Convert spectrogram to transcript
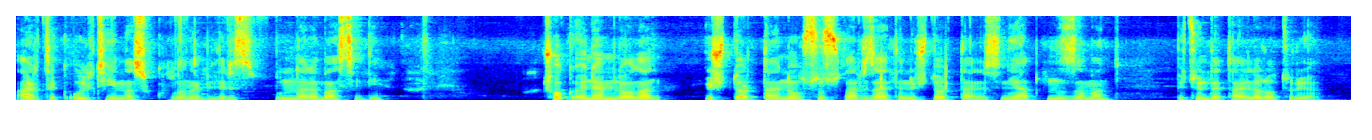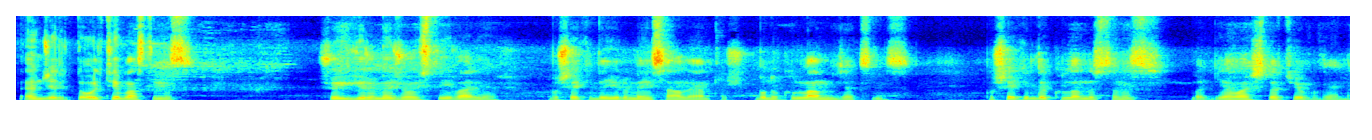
Artık ultiyi nasıl kullanabiliriz? Bunlara bahsedeyim. Çok önemli olan 3-4 tane husus var. Zaten 3-4 tanesini yaptığınız zaman bütün detaylar oturuyor. Öncelikle ultiyi bastınız. Şu yürüme joystick'i var ya. Bu şekilde yürümeyi sağlayan tuş. Bunu kullanmayacaksınız. Bu şekilde kullanırsanız bak yavaşlatıyor bu beni.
